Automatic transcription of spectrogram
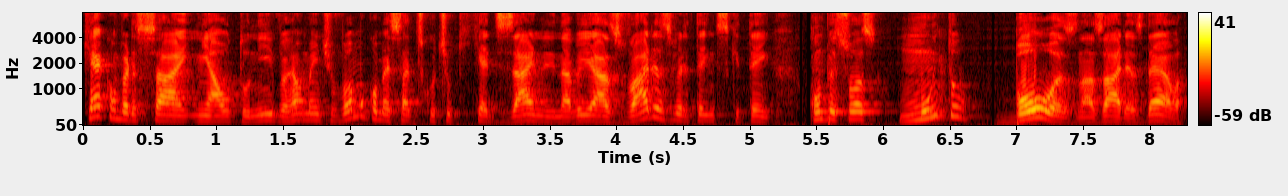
quer conversar em alto nível, realmente vamos começar a discutir o que é design e as várias vertentes que tem com pessoas muito boas nas áreas dela.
